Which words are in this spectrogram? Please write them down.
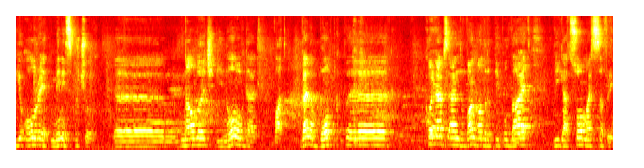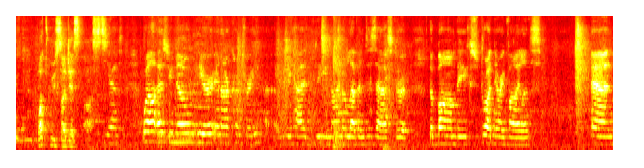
We already read many spiritual um knowledge, we know that, but when a bomb uh, collapsed and 100 people died. We got so much suffering. What do you suggest us? Yes. Well, as you know, here in our country, uh, we had the 9/11 disaster, the bomb, the extraordinary violence, and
